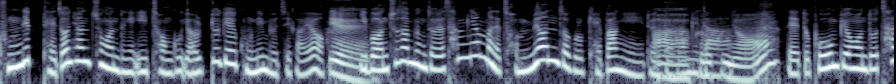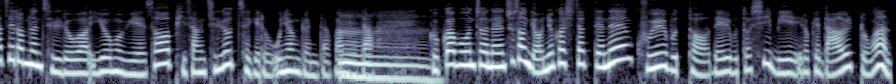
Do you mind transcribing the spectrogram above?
국립대전현충원 등의 이 전국 12개의 국립묘지가요. 예. 이번 추석 명절에 3년 만에 전면적으로 개방이 된다고 아, 합니다. 그렇군요. 네, 또 보훈병원도 차질 없는 진료와 이용을 위해서 비상 진료 체계로 운영된다고 합니다. 음. 국가보훈처는 추석 연휴가 시작되는 9일부터 내일부터 12일 이렇게 나흘 동안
